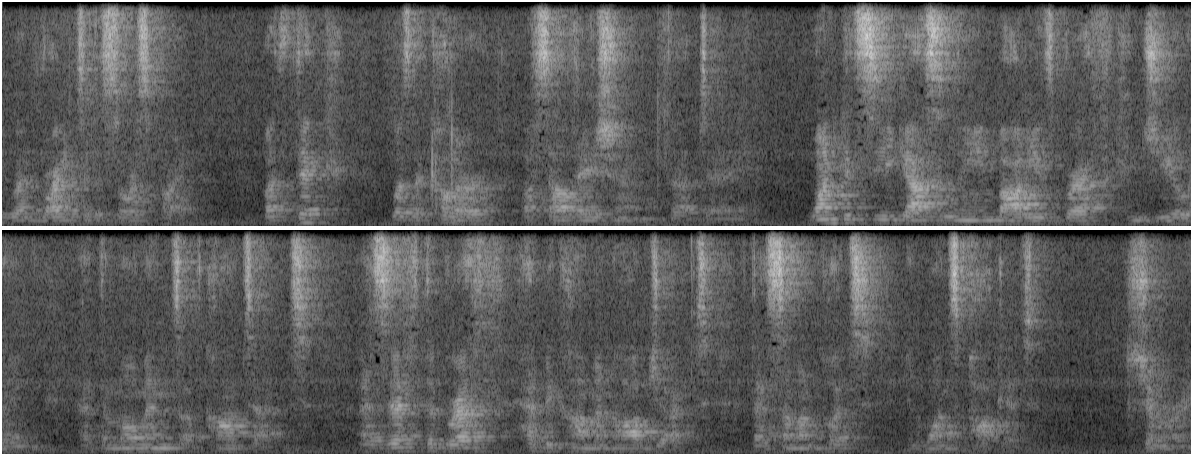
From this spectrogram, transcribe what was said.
it went right to the source pipe, but thick was the color of salvation that day. One could see gasoline body's breath congealing at the moment of contact, as if the breath had become an object that someone put in one's pocket, shimmering.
